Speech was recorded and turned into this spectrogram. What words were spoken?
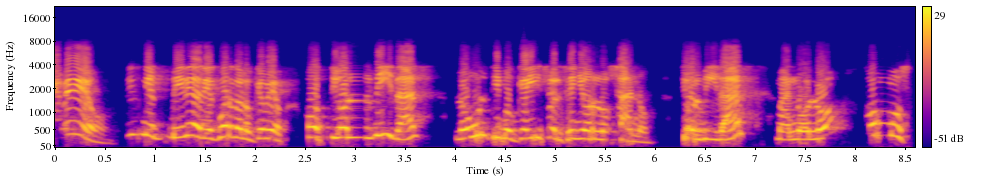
que veo. Es mi, mi idea de acuerdo a lo que veo. O te olvidas lo último que hizo el señor Lozano. ¿Te olvidas, Manolo, cómo se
